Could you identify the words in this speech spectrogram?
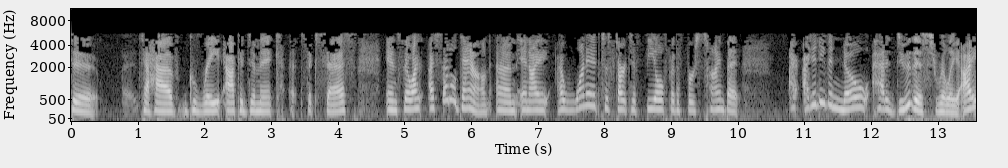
to to have great academic success. And so I, I settled down, um, and I, I wanted to start to feel for the first time, but I, I didn't even know how to do this really. I,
